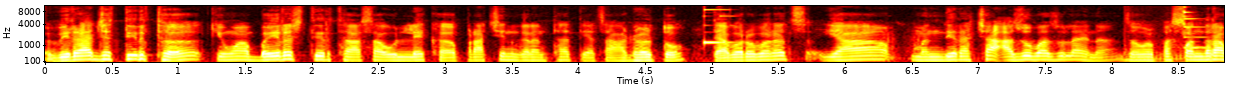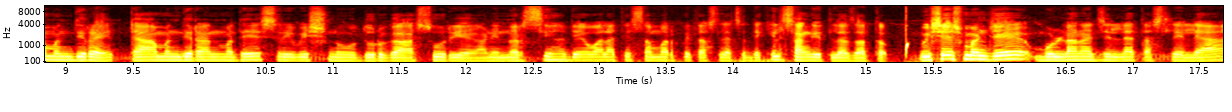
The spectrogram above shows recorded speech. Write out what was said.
विराज तीर्थ किंवा बैरज तीर्थ असा उल्लेख प्राचीन ग्रंथात याचा आढळतो. त्याबरोबरच या मंदिराच्या आजूबाजूला आहे ना जवळपास पंधरा मंदिरं आहेत. त्या मंदिरांमध्ये श्री विष्णू दुर्गा सूर्य आणि नरसिंह देवाला ते समर्पित असल्याचं देखील सांगितलं जातं. विशेष म्हणजे बुलढाणा जिल्ह्यात असलेल्या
